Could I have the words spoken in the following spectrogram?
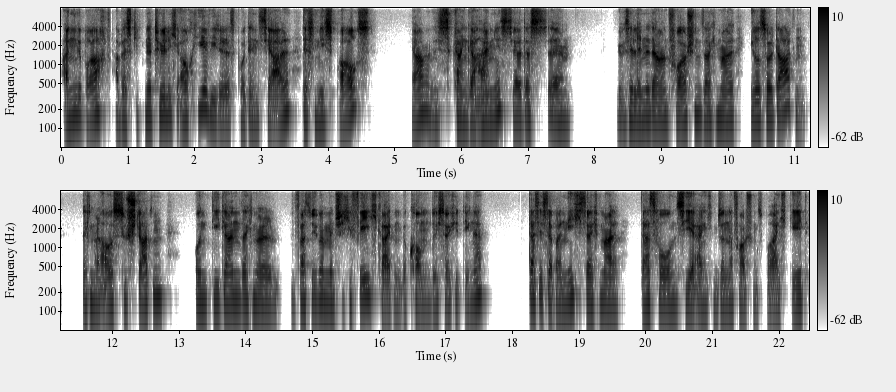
angebracht, aber es gibt natürlich auch hier wieder das Potenzial des Missbrauchs. Ja, das ist kein Geheimnis, ja, dass äh, gewisse Länder daran forschen, sag ich mal, ihre Soldaten, sag ich mal, auszustatten und die dann, sag ich mal, fast übermenschliche Fähigkeiten bekommen durch solche Dinge. Das ist aber nicht, sag ich mal, das, worum es hier eigentlich im Sonderforschungsbereich geht.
